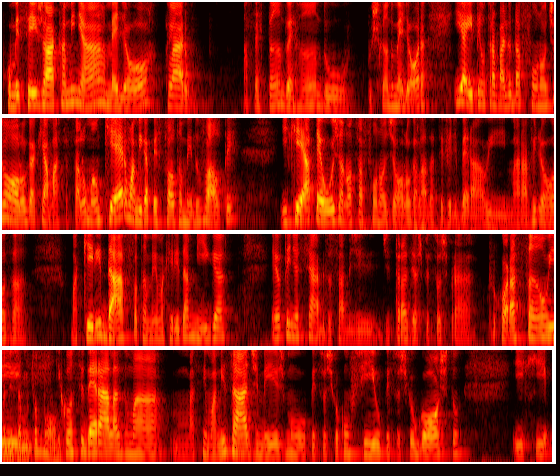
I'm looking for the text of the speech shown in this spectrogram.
comecei já a caminhar melhor, claro, acertando, errando, buscando melhora. E aí tem o trabalho da fonoaudióloga, que é a Márcia Salomão, que era uma amiga pessoal também do Walter, e que é até hoje a nossa fonoaudióloga lá da TV Liberal e maravilhosa, uma queridaça também, uma querida amiga. Eu tenho esse hábito, sabe, de, de trazer as pessoas para o coração e, é e considerá-las uma, uma, assim, uma amizade mesmo, pessoas que eu confio, pessoas que eu gosto e que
